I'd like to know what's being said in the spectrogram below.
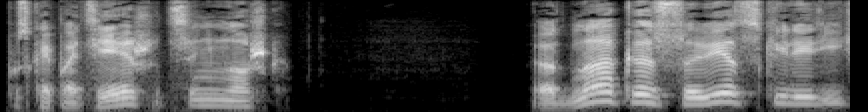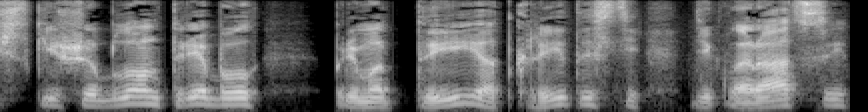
Пускай потешится немножко. Однако советский лирический шаблон требовал прямоты, открытости, декларации,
